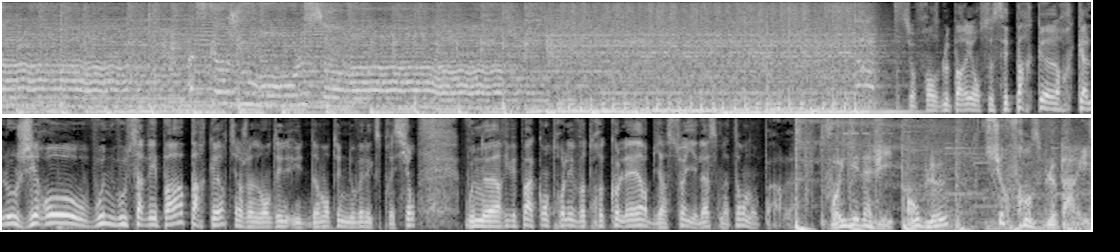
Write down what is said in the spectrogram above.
ça Est-ce qu'un jour on le saura? Sur France Bleu Paris, on se sait par cœur. Calogero, vous ne vous savez pas par cœur? Tiens, je viens d'inventer- d'inventer une nouvelle expression. Vous n'arrivez pas à contrôler votre colère. Bien, soyez là ce matin, on en parle. Voyez la vie en bleu sur France Bleu Paris.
